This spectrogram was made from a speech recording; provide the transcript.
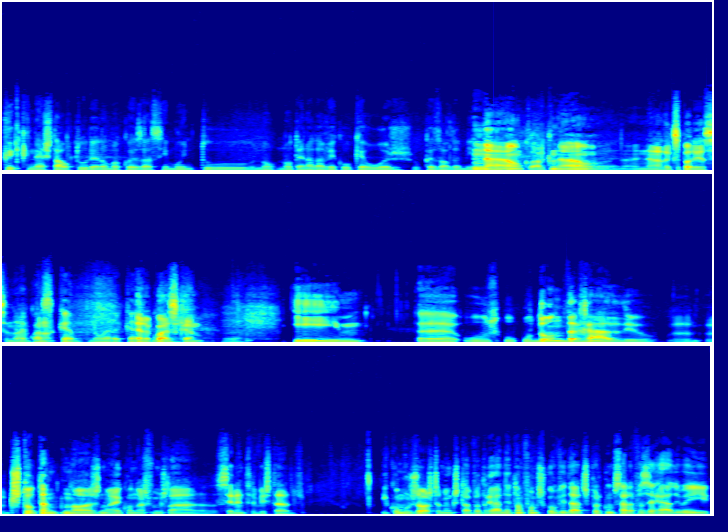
Que, que nesta altura era uma coisa assim muito. Não, não tem nada a ver com o que é hoje o casal da Mira. Não, claro que não. Nada que se pareça, não é? Era quase Pronto. campo, não era campo. Era quase mas- campo. É. E eh, o, o- o dono da rádio eh, gostou tanto de nós, não é? Quando nós fomos lá ser entrevistados. E como o Jorge também gostava de rádio, então fomos convidados para começar a fazer rádio aí.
